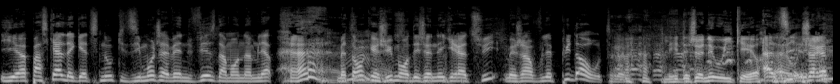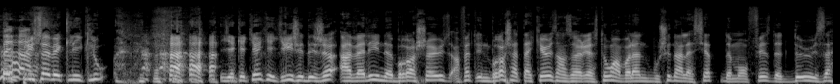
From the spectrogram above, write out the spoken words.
Il y a Pascal de Gatineau qui dit, moi, j'avais une vis dans mon omelette. Mettons que j'ai eu mon déjeuner gratuit, mais j'en voulais plus d'autres. Les déjeuners au Ikea. Elle dit, j'aurais peut-être pris ça avec les clous. Il y a quelqu'un qui écrit, j'ai déjà avalé une brocheuse, en fait, une broche attaqueuse dans un resto en volant une bouchée dans l'assiette de mon fils de deux ans.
